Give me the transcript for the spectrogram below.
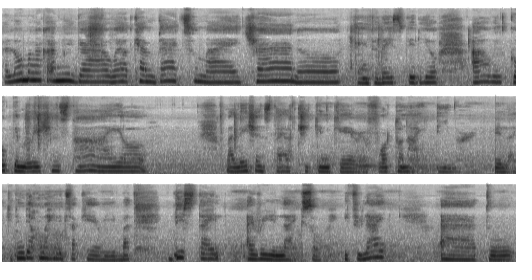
Hello mga kaamiga! Welcome back to my channel! In today's video, I will cook the Malaysian style Malaysian style chicken curry for tonight dinner. I really like it. Hindi ako mahilig sa curry but this style I really like. So if you like uh, to,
